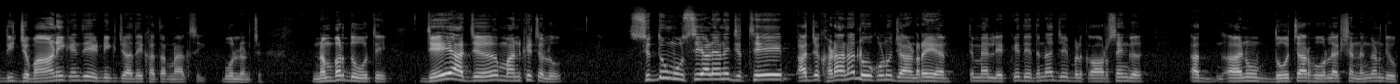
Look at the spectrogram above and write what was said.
ਦੀ ਜ਼ੁਬਾਨ ਹੀ ਕਹਿੰਦੇ ਇੰਨੀ ਕੁ ਜ਼ਿਆਦਾ ਖਤਰਨਾਕ ਸੀ ਬੋਲਣ 'ਚ। ਨੰਬਰ 2 ਤੇ, ਜੇ ਅੱਜ ਮੰਨ ਕੇ ਚੱਲੋ ਸਿੱਧੂ ਮੂਸੇ ਵਾਲਿਆਂ ਨੇ ਜਿੱਥੇ ਅੱਜ ਖੜਾ ਨਾ ਲੋਕ ਉਹਨੂੰ ਜਾਣ ਰਹੇ ਆ। ਤੇ ਮੈਂ ਲਿਖ ਕੇ ਦੇ ਦਿੰਦਾ ਜੇ ਬਲਕੌਰ ਸਿੰਘ ਇਹਨੂੰ 2-4 ਹੋਰ ਇਲੈਕਸ਼ਨ ਲੰਘਣ ਦਿਓ।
